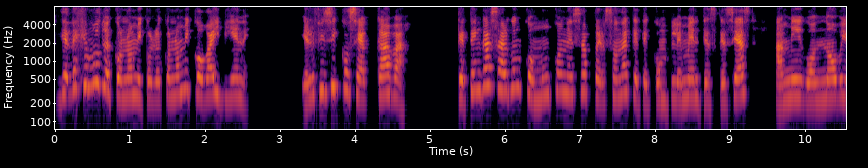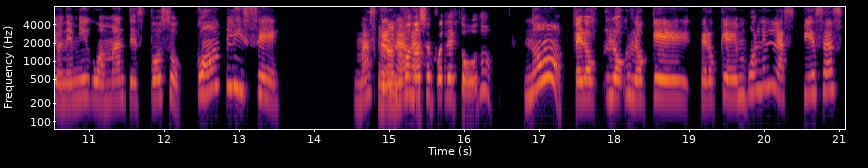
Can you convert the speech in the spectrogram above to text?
ya dejemos lo económico, lo económico va y viene, y el físico se acaba, que tengas algo en común con esa persona que te complementes, que seas amigo, novio, enemigo, amante, esposo, cómplice, más que Pero luego no nada. se puede todo. No, pero lo, lo que, pero que embonen las piezas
